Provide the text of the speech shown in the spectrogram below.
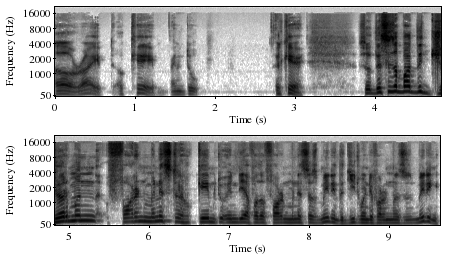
All right. Okay. I need to. Okay. So this is about the German foreign minister who came to India for the foreign ministers meeting, the G20 foreign ministers meeting,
